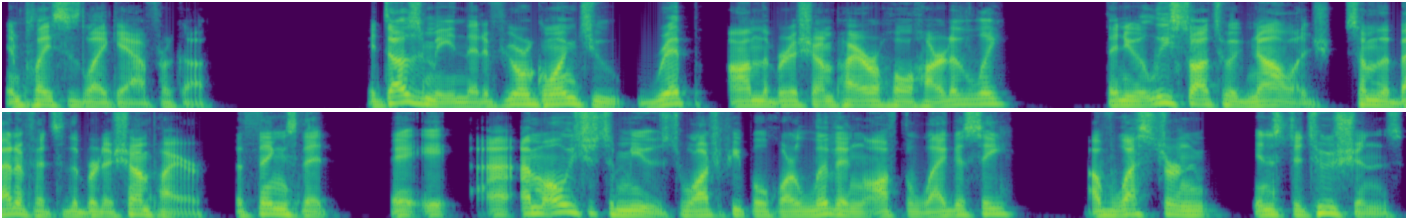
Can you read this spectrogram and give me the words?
in places like Africa. It does mean that if you're going to rip on the British Empire wholeheartedly, then you at least ought to acknowledge some of the benefits of the British Empire, the things that it, it, I'm always just amused to watch people who are living off the legacy of Western institutions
